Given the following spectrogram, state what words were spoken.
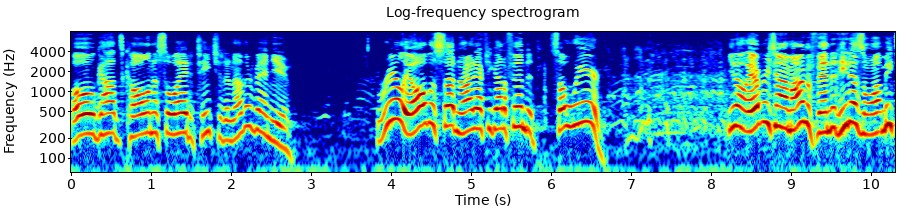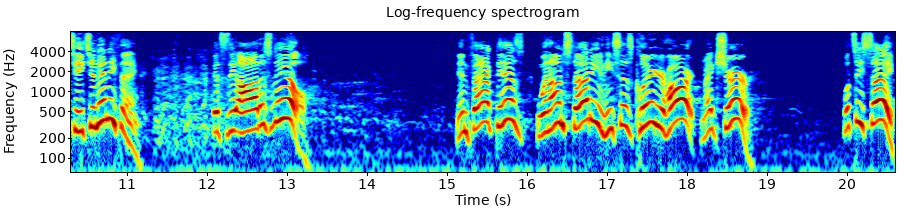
Oh, God's calling us away to teach at another venue. Really, all of a sudden, right after you got offended. So weird. You know, every time I'm offended, He doesn't want me teaching anything. It's the oddest deal. In fact, is when I'm studying, he says, clear your heart, make sure. What's he say?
